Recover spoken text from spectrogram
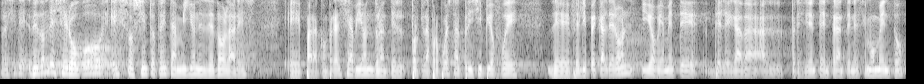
Presidente, ¿de dónde se erogó esos 130 millones de dólares eh, para comprar ese avión durante el, porque la propuesta al principio fue de Felipe Calderón y obviamente delegada al presidente entrante en ese momento,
